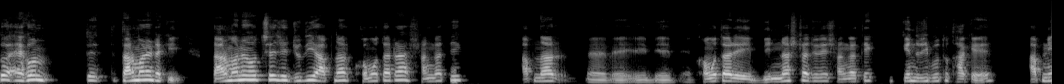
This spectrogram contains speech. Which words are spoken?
তো এখন তার মানেটা কি? তার মানে হচ্ছে যে যদি আপনার ক্ষমতাটা সাংঘাতিক, আপনার ক্ষমতার এই বিন্যাসটা যদি সাংঘাতিক কেন্দ্রীভূত থাকে, আপনি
